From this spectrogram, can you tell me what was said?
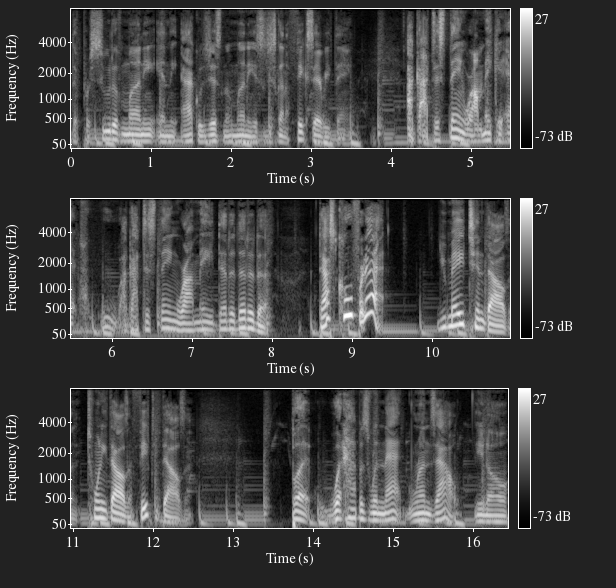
the pursuit of money and the acquisition of money is just going to fix everything. I got this thing where I'm making, ooh, I got this thing where I made da da da da da. That's cool for that. You made 10,000, 20,000, 50,000. But what happens when that runs out? You know,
